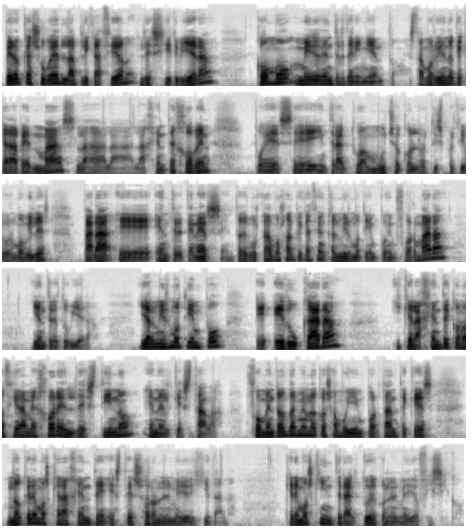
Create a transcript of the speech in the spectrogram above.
Pero que a su vez la aplicación le sirviera como medio de entretenimiento. Estamos viendo que cada vez más la, gente joven pues eh, interactúa mucho con los dispositivos móviles para eh, entretenerse. Entonces buscábamos una aplicación que al mismo tiempo informara y entretuviera. Y al mismo tiempo educara y que la gente conociera mejor el destino en el que estaba fomentando también una cosa muy importante, que es no queremos que la gente esté solo en el medio digital, queremos que interactúe con el medio físico.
